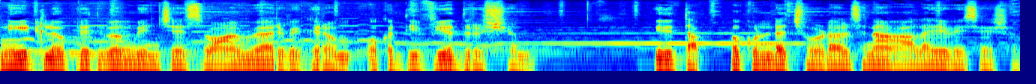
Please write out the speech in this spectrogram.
నీటిలో ప్రతిబింబించే స్వామివారి విగ్రహం ఒక దివ్య దృశ్యం. ఇది తప్పకుండా చూడాల్సిన ఆలయ విశేషం.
